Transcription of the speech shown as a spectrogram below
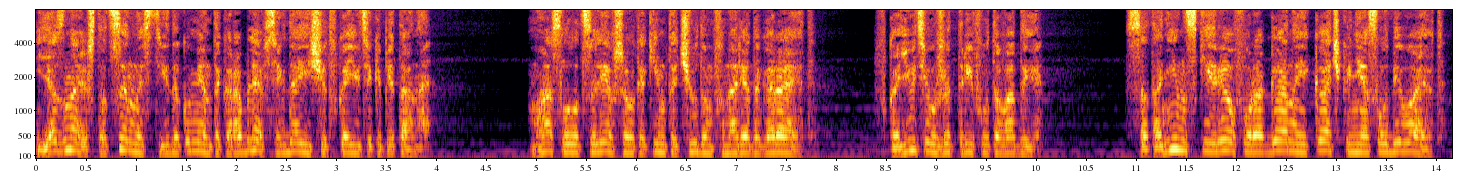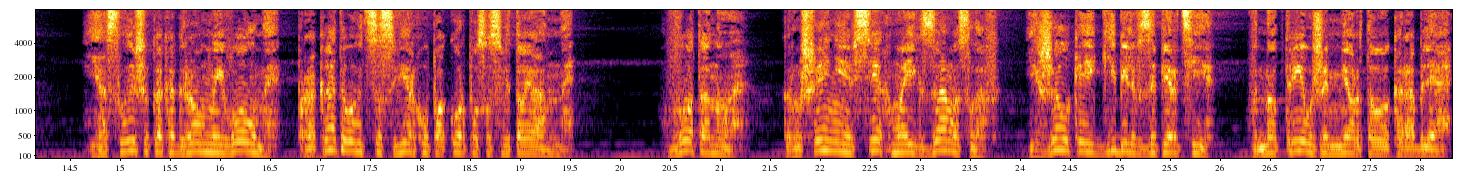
Я знаю, что ценности и документы корабля всегда ищут в каюте капитана. Масло уцелевшего каким-то чудом фонаря догорает. В каюте уже три фута воды — Сатанинский рев урагана и качка не ослабевают. Я слышу, как огромные волны прокатываются сверху по корпусу Святой Анны. Вот оно, крушение всех моих замыслов и жалкая гибель в заперти, внутри уже мертвого корабля.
